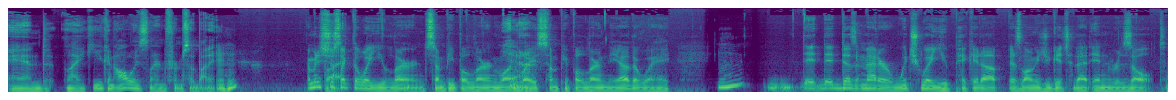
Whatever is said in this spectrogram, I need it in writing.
And like you can always learn from somebody. I mean, it's just like the way you learn. Some people learn one Yeah. way, some people learn the other way. Mm-hmm. It, it doesn't matter which way you pick it up as long as you get to that end result.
